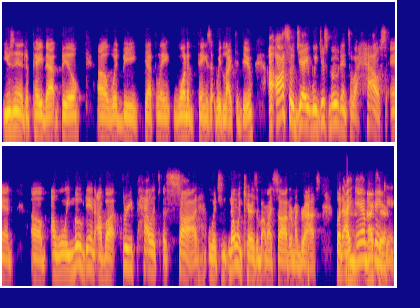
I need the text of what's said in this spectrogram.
using it to pay that bill uh, would be definitely one of the things that we'd like to do I also jay we just moved into a house and um, I, when we moved in, I bought three pallets of sod, which no one cares about my sod or my grass. But I mm, am I thinking, care.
